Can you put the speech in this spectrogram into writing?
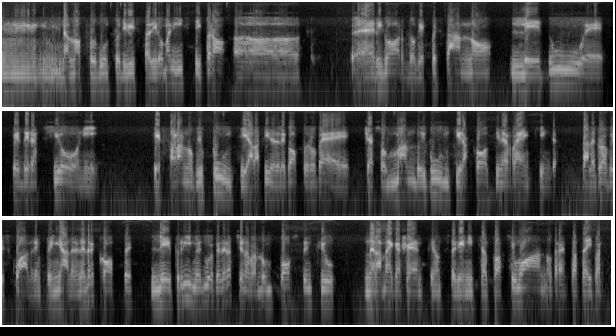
mm, dal nostro punto di vista di romanisti, però eh, eh, ricordo che quest'anno le due federazioni che faranno più punti alla fine delle coppe europee, cioè sommando i punti raccolti nel ranking dalle proprie squadre impegnate nelle tre coppe, le prime due federazioni avranno un posto in più nella Mega Champions che inizia il prossimo anno, 36 partite,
